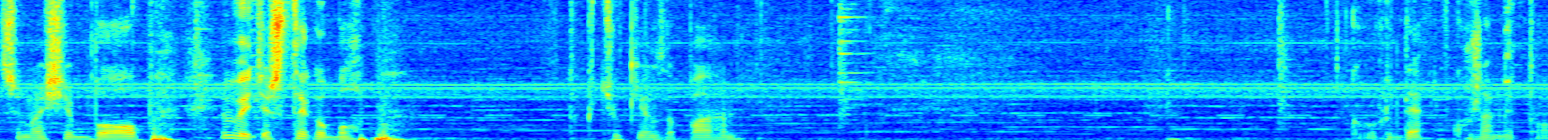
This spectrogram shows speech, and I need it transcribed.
Trzymaj się Bob. Wyjdziesz z tego Bob. Tu kciukiem zapałem. Kurde, wkurza mnie to.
